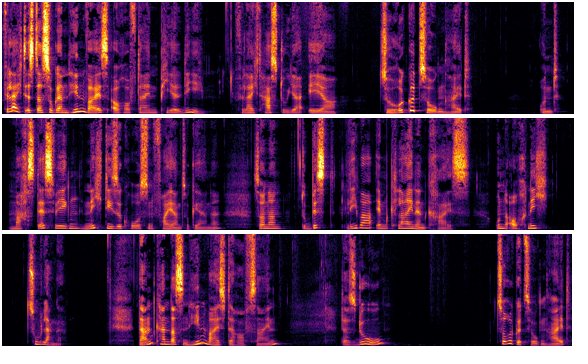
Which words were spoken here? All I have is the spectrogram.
Vielleicht ist das sogar ein Hinweis auch auf deinen PLD. Vielleicht hast du ja eher Zurückgezogenheit und machst deswegen nicht diese großen Feiern so gerne, sondern du bist lieber im kleinen Kreis und auch nicht zu lange. Dann kann das ein Hinweis darauf sein, dass du Zurückgezogenheit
